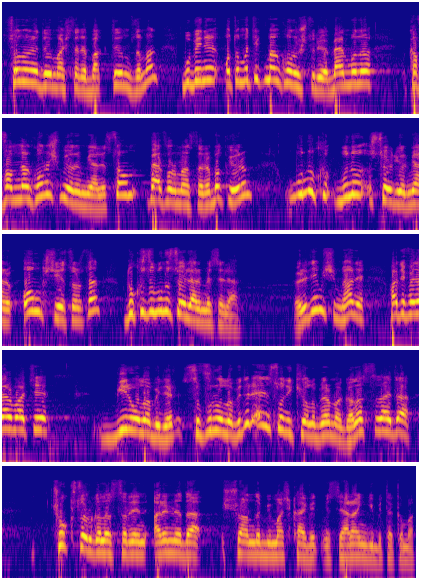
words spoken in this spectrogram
son oynadığı maçlara baktığım zaman bu beni otomatikman konuşturuyor. Ben bunu kafamdan konuşmuyorum yani. Son performanslara bakıyorum. Bunu bunu söylüyorum. Yani 10 kişiye sorsan 9'u bunu söyler mesela. Öyle değil mi şimdi? Hani hadi Fenerbahçe 1 olabilir, 0 olabilir, en son 2 olabilir ama Galatasaray'da çok zor Galatasaray'ın arenada şu anda bir maç kaybetmesi herhangi bir takıma.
